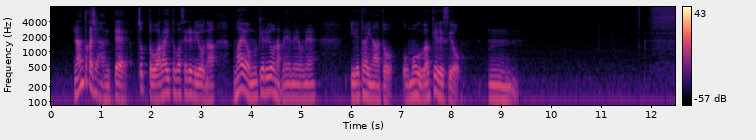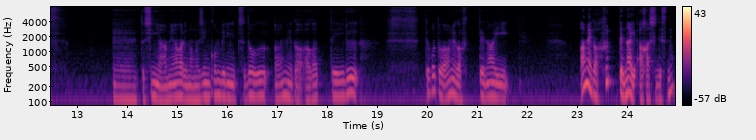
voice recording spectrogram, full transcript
「なんとかじゃん!」ってちょっと笑い飛ばせれるような前を向けるような命名をね入れたいなと思うわけですよ。うん。えーっと深夜雨上がりの無人コンビニに集う雨が上がっている。ってことは雨が降ってない。雨が降ってない証ですね。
